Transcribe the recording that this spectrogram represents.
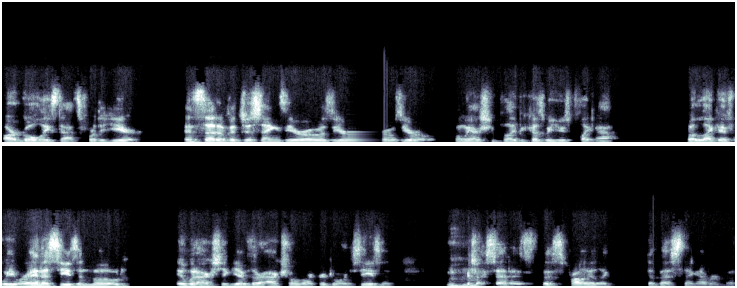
our goalie stats for the year instead of it just saying zero zero zero when we actually play because we use play now. But like if we were in a season mode, it would actually give their actual record during the season, mm-hmm. which I said is this is probably like the best thing ever. But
